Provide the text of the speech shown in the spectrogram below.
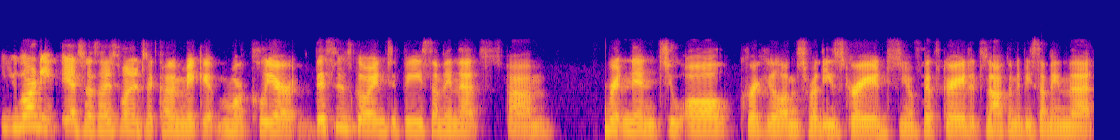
you already answered this. I just wanted to kind of make it more clear. This is going to be something that's, um, written into all curriculums for these grades, you know, fifth grade. It's not going to be something that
